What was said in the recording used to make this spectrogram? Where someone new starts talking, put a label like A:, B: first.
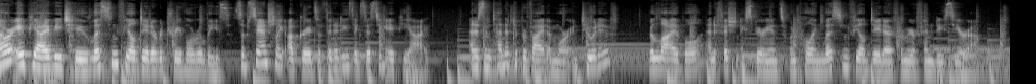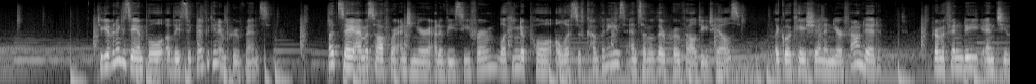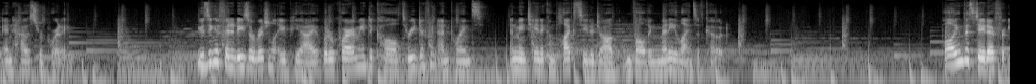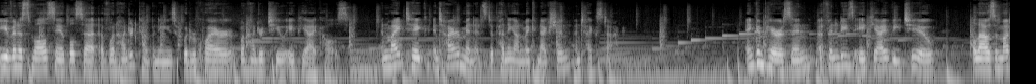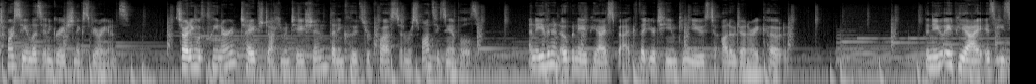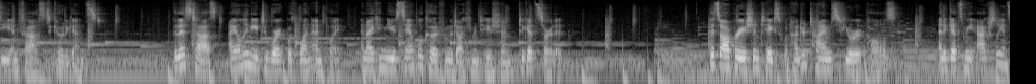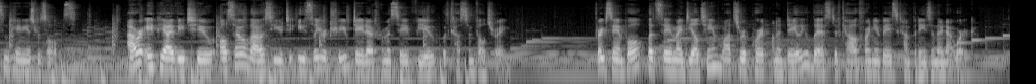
A: Our API v2 list and field data retrieval release substantially upgrades Affinity's existing API and is intended to provide a more intuitive, reliable, and efficient experience when pulling list and field data from your Affinity CRM. To give an example of these significant improvements, let's say I'm a software engineer at a VC firm looking to pull a list of companies and some of their profile details, like location and year founded, from Affinity into in house reporting. Using Affinity's original API would require me to call three different endpoints and maintain a complex data job involving many lines of code. Pulling this data for even a small sample set of 100 companies would require 102 API calls, and might take entire minutes depending on my connection and tech stack. In comparison, Affinity's API v2 allows a much more seamless integration experience, starting with cleaner, typed documentation that includes request and response examples, and even an OpenAPI spec that your team can use to auto generate code. The new API is easy and fast to code against. For this task, I only need to work with one endpoint, and I can use sample code from the documentation to get started. This operation takes 100 times fewer calls, and it gets me actually instantaneous results. Our API v2 also allows you to easily retrieve data from a saved view with custom filtering. For example, let's say my deal team wants to report on a daily list of California based companies in their network.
